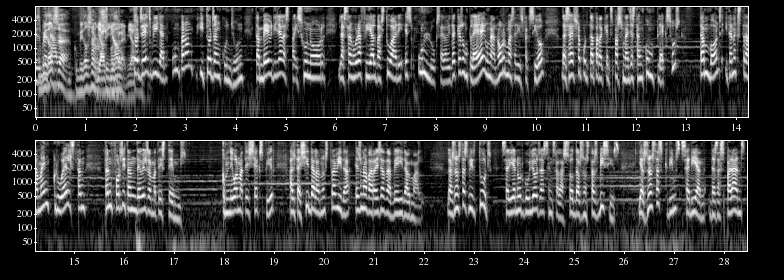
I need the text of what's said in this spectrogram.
és brutal. convida'ls a Ja Rossinyol. ja els Tots ells brillen, un per un i tots en conjunt. També brilla l'espai sonor, l'escenografia, el vestuari... És un luxe, de veritat que és un plaer i una enorme satisfacció deixar-se portar per aquests personatges tan complexos, tan bons i tan extremadament cruels, tan, tan forts i tan dèbils al mateix temps. Com diu el mateix Shakespeare, el teixit de la nostra vida és una barreja de bé i del mal. Les nostres virtuts serien orgulloses sense l'assot dels nostres vicis i els nostres crims serien desesperants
